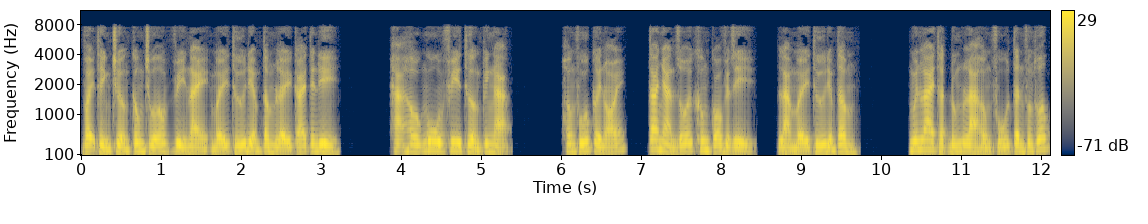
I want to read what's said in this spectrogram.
vậy thỉnh trưởng công chúa vì này mấy thứ điểm tâm lấy cái tên đi. Hạ hầu ngu phi thường kinh ngạc. Hồng Phú cười nói, ta nhàn rỗi không có việc gì, làm mấy thứ điểm tâm. Nguyên lai thật đúng là Hồng Phú tân phương thuốc.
